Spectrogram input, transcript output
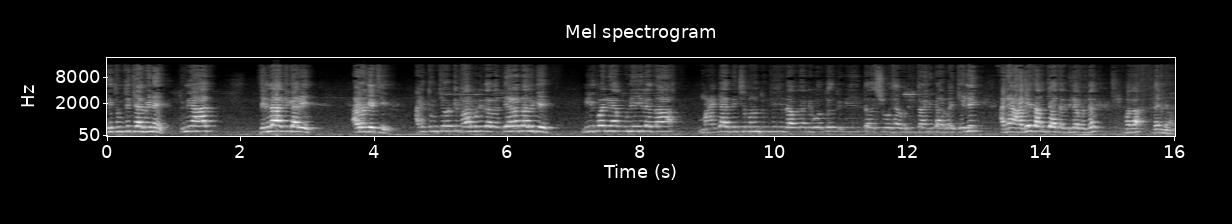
हे तुमचे कॅबिन आहे तुम्ही आज जिल्हा अधिकारी आहेत आरोग्याचे आणि तुमच्यावरती फार मोठी जबाबदारी तेरा तालुके आहेत. मी पण या पुणे जिल्ह्याचा माझे अध्यक्ष म्हणून तुमच्याशी जबाबदारी बोलतोय तुम्ही इथं शिवसाहेबांनी चांगली कारवाई केली आणि आदेश आमच्या हातात दिल्याबद्दल तुम्हाला धन्यवाद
